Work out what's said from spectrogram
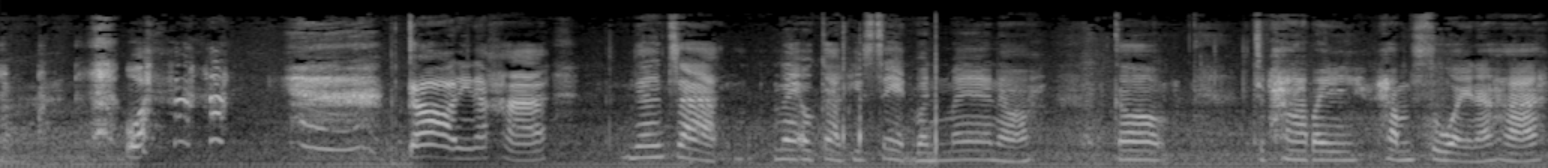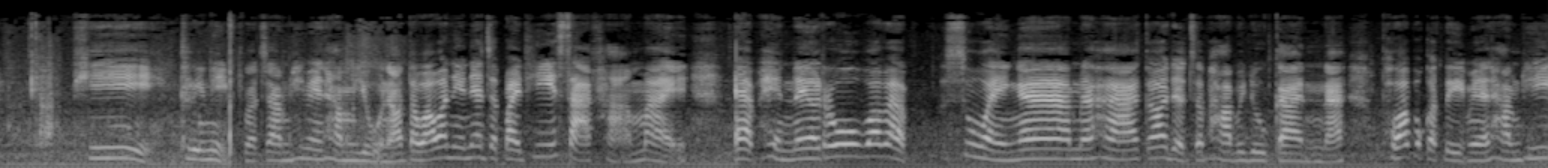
ก่อนว้าก็นี่นะคะ เนื่องจากในโอกาสพิเศษวันแม่เนาะก็จะพาไปทำสวยนะคะ ที่คลินิกประจำที่เมย์ทำอยู่เนาะแต่ว่าวันนี้เนี่ยจะไปที่สาขาใหม่ แอบเห็นในรูปว่าแบบสวยงามนะคะ ก็เดี๋ยวจะพาไปดูกันนะ เพราะว่าปกติเมย์จะทำที่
